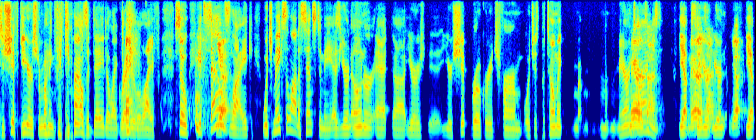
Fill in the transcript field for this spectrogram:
to shift gears from running 50 miles a day to like regular life. So it sounds like, which makes a lot of sense to me as you're an owner at uh, your, your ship brokerage firm, which is Potomac Maritime. Maritime. Yep. So you're, you're an yep. Yep.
